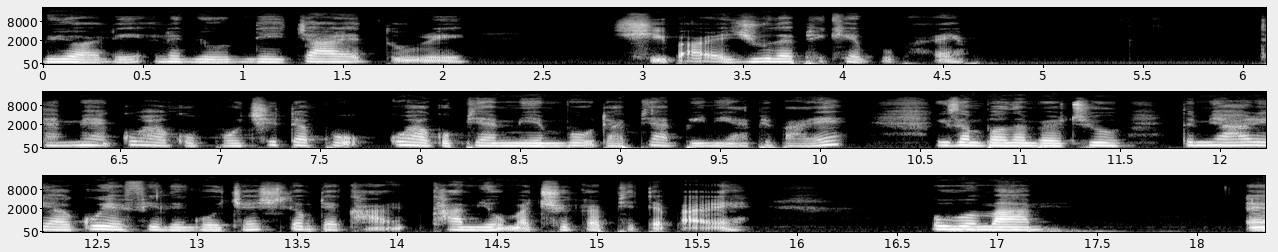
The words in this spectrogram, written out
ပြီးတော့လေအဲ့လိုမျိုးနေကြတဲ့သူတွေ ရှိပါတယ်ယူလည်းဖြစ်ခဲ့ပူပါတယ်ဒါပေမဲ့ကိုယ့်ဟာကိုယ်ပိုချစ်တတ်ဖို့ကိုယ့်ဟာကိုယ်ပြန်မြင်ဖို့ဒါပြပေးနေတာဖြစ်ပါတယ်။ Example number 2သူများတွေကကိုယ့်ရဲ့ feeling ကို judge လုပ်တဲ့ခါခါမျိုးမှာ trigger ဖြစ်တတ်ပါတယ်။ဥပမာအဲ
